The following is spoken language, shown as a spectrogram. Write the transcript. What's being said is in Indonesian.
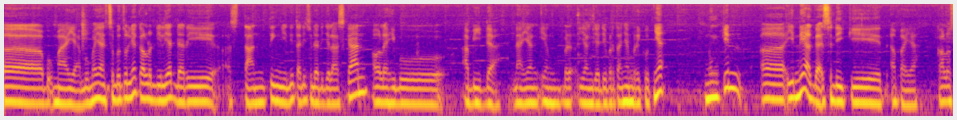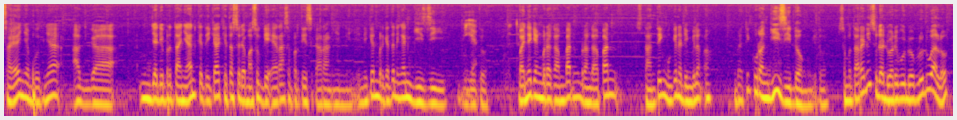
Bu Maya. Bu Maya, sebetulnya kalau dilihat dari stunting ini tadi sudah dijelaskan oleh Ibu Abida. Nah, yang yang ber- yang jadi pertanyaan berikutnya, mungkin eh, ini agak sedikit apa ya? Kalau saya nyebutnya agak menjadi pertanyaan ketika kita sudah masuk di era seperti sekarang ini. Ini kan berkaitan dengan gizi, Iya, begitu. Banyak yang beranggapan beranggapan stunting mungkin ada yang bilang, oh berarti kurang gizi dong gitu. Sementara ini sudah 2022 loh.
